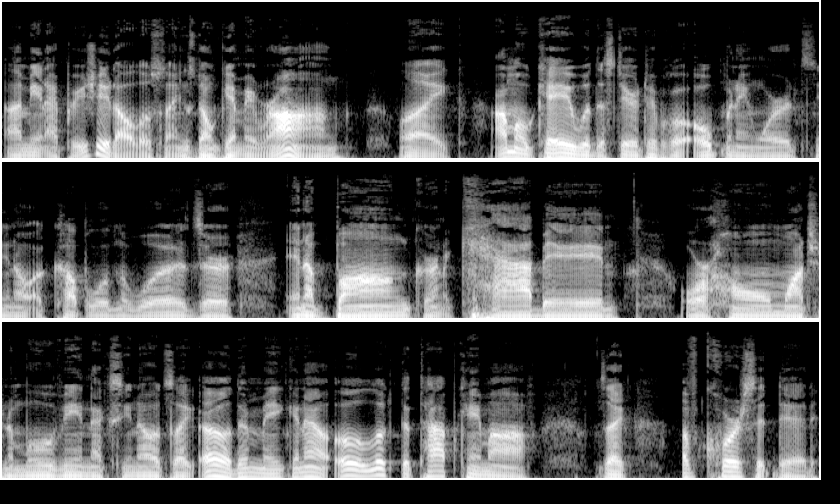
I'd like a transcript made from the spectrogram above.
I mean, I appreciate all those things. Don't get me wrong. Like I'm okay with the stereotypical opening where it's, you know, a couple in the woods or in a bunk or in a cabin or home watching a movie. And next you know, it's like, oh, they're making out. Oh, look, the top came off. It's like, of course it did.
